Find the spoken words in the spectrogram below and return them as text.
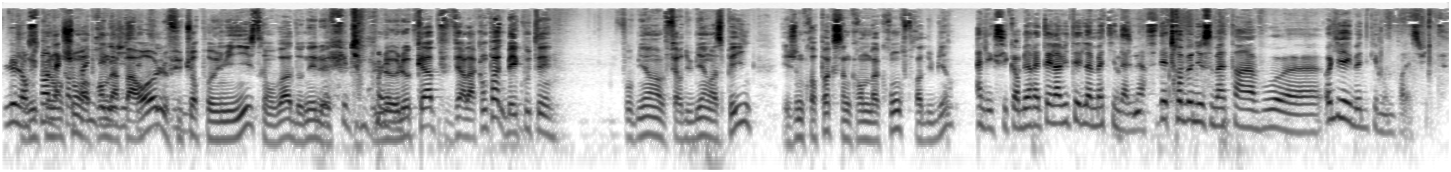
le Jean-Luc Mélenchon va prendre la parole, le futur Premier ministre, et on va donner le, cap vers la campagne. Mais écoutez, il faut bien faire du bien à ce pays. Et je ne crois pas que 5 ans de Macron fera du bien. Alexis Corbière était l'invité de la matinale. Merci, d'être venu ce matin à vous, euh, Olivier Benkemoun, pour la suite.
